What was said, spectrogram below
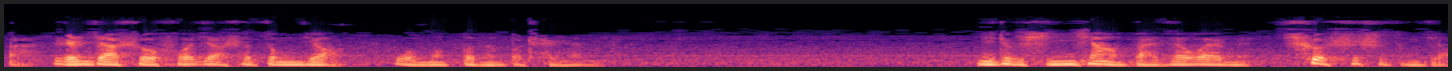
啊，人家说佛教是宗教，我们不能不承认。你这个形象摆在外面，确实是宗教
